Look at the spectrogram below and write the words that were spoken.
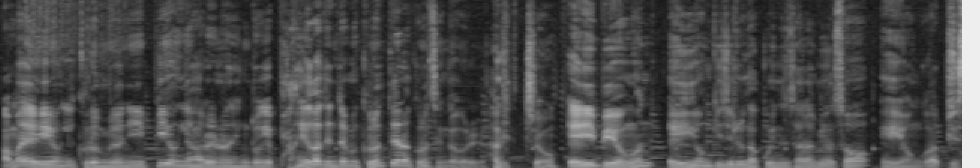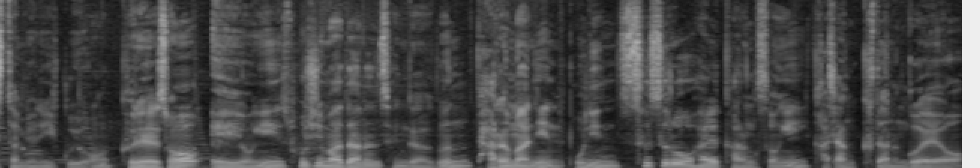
아마 A형이 그런 면이 B형이 하려는 행동에 방해가 된다면 그런 때나 그런 생각을 하겠죠. AB형은 A형 기질을 갖고 있는 사람이어서 A형과 비슷한 면이 있고요. 그래서 A형이 소심하다는 생각은 다름 아닌 본인 스스로 할 가능성이 가장 크다는 거예요.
